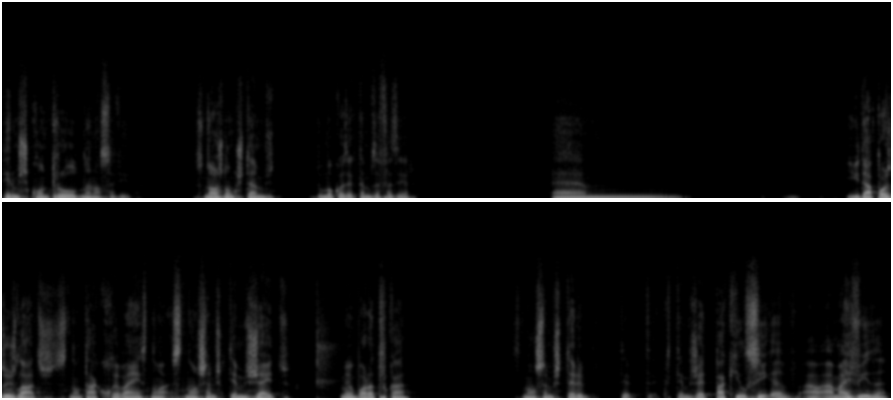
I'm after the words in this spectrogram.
termos controle na nossa vida. Se nós não gostamos de uma coisa que estamos a fazer, um, e dá para os dois lados, se não está a correr bem, se não, se não achamos que temos jeito, meu, bora trocar. Se não achamos que, ter, ter, que temos jeito para aquilo, siga, há, há, mais vida.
